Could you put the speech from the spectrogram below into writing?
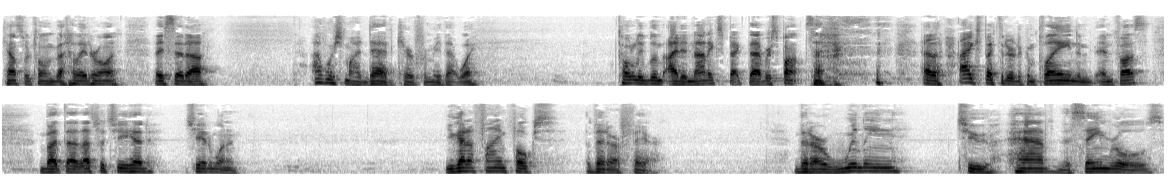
counselor told me about it later on. They said, uh, "I wish my dad cared for me that way." Totally blew. I did not expect that response. I expected her to complain and, and fuss, but uh, that's what she had she had wanted. You got to find folks that are fair, that are willing to have the same rules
